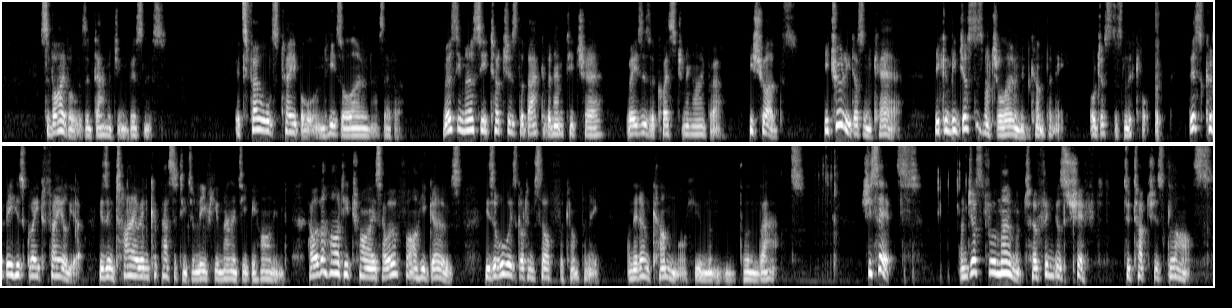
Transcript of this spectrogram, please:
Survival is a damaging business. It's Ferrell's table, and he's alone as ever. Mercy Mercy touches the back of an empty chair, raises a questioning eyebrow. He shrugs. He truly doesn't care. He can be just as much alone in company, or just as little. This could be his great failure, his entire incapacity to leave humanity behind. However hard he tries, however far he goes, he's always got himself for company, and they don't come more human than that. She sits, and just for a moment her fingers shift to touch his glass.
